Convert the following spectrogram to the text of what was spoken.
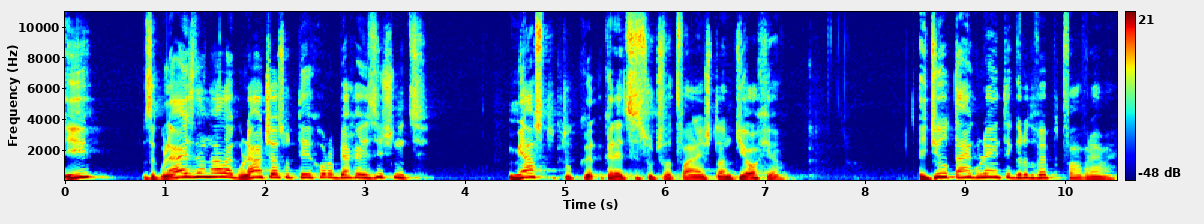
И за голяма изненада, голяма част от тези хора бяха езичници. Мястото, където се случва това нещо, Антиохия, един от най-големите градове по това време.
